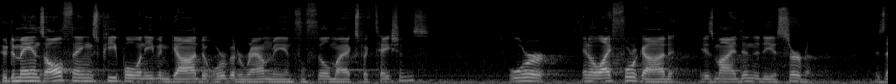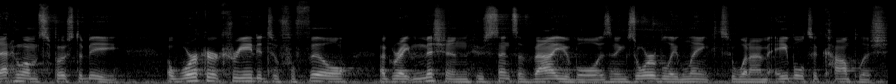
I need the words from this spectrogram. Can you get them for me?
who demands all things, people, and even God to orbit around me and fulfill my expectations? Or in a life for God, is my identity a servant? Is that who I'm supposed to be? A worker created to fulfill a great mission whose sense of valuable is inexorably linked to what I'm able to accomplish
